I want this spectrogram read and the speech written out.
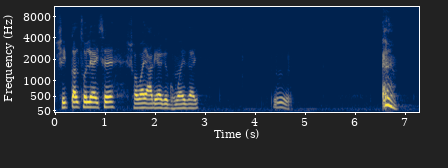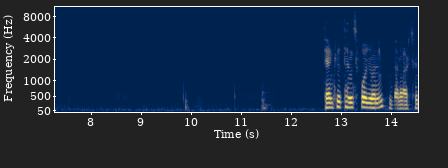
শীতকাল চলে আইছে, সবাই আগে আগে ঘুমায় যায়। হুম। Thank you thanks for joining যারা আসছেন,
